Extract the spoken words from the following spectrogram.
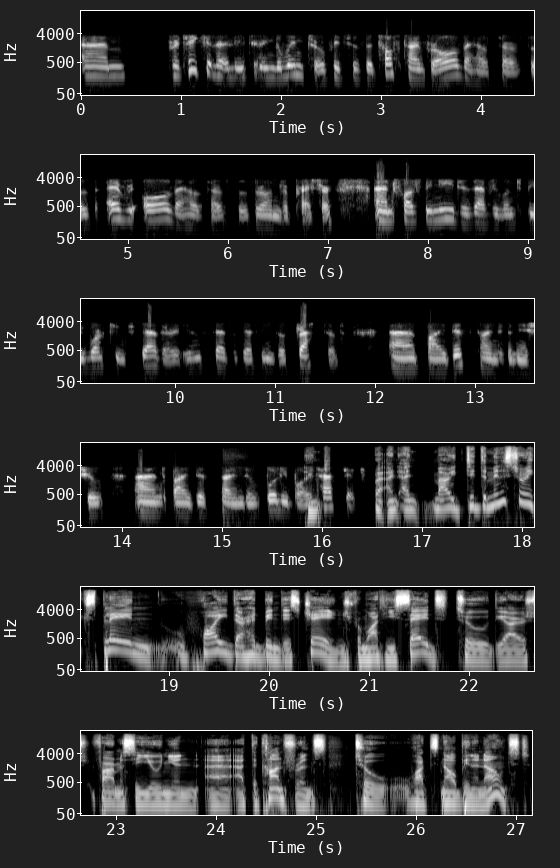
um, particularly during the winter, which is a tough time for all the health services. Every all the health services are under pressure, and what we need is everyone to be working together instead of getting distracted uh, by this kind of an issue and by this kind of bully boy and, tactic. Right, and, and Mary, did the minister explain why there had been this change from what he said to the Irish Pharmacy Union uh, at the conference to what's now been announced?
